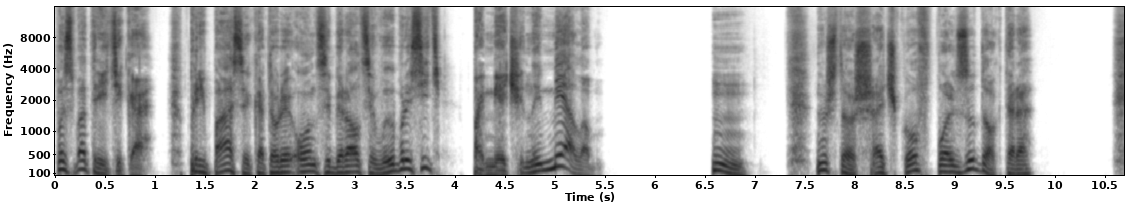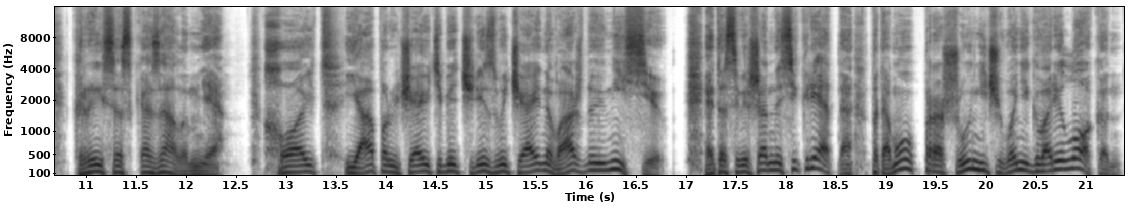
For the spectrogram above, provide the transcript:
«Посмотрите-ка, припасы, которые он собирался выбросить, помечены мелом». «Хм, ну что ж, очко в пользу доктора. Крыса сказала мне, «Хойт, я поручаю тебе чрезвычайно важную миссию. Это совершенно секретно, потому прошу, ничего не говори Локон».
